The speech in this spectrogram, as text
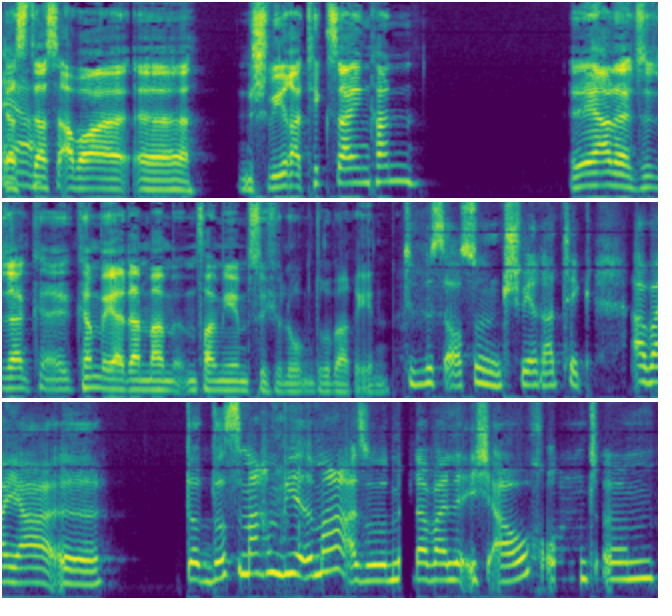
Dass ja. das aber äh, ein schwerer Tick sein kann, ja, da, da können wir ja dann mal mit dem Familienpsychologen drüber reden. Du bist auch so ein schwerer Tick. Aber ja, äh, das machen wir immer, also mittlerweile ich auch. Und ähm,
